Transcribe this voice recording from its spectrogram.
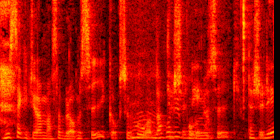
kommer säkert göra massa bra musik också. Båda håller ju på med musik. Kanske det.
